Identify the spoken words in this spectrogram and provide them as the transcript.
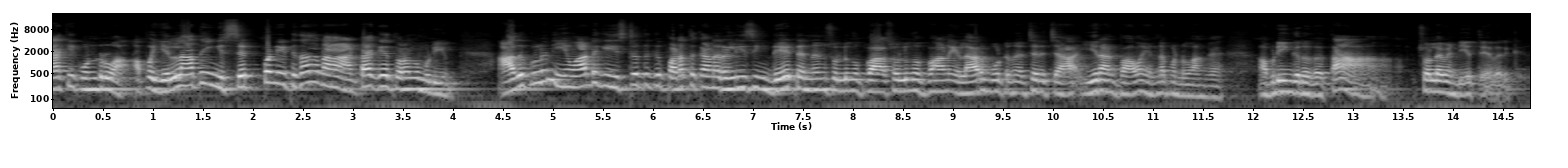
தாக்கி கொண்டுருவான் அப்போ எல்லாத்தையும் இங்கே செட் பண்ணிட்டு தான் நான் அட்டாக்கே தொடங்க முடியும். அதுக்குள்ளே நீங்கள் வாட்டுக்கு இஷ்டத்துக்கு படத்துக்கான ரிலீசிங் டேட் என்னன்னு சொல்லுங்கப்பா சொல்லுங்கப்பான்னு எல்லாரும் போட்டு நச்சரிச்சா ஈரான் பாவம் என்ன பண்ணுவாங்க? அப்படிங்கிறத தான் சொல்ல வேண்டிய தேவை இருக்குது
